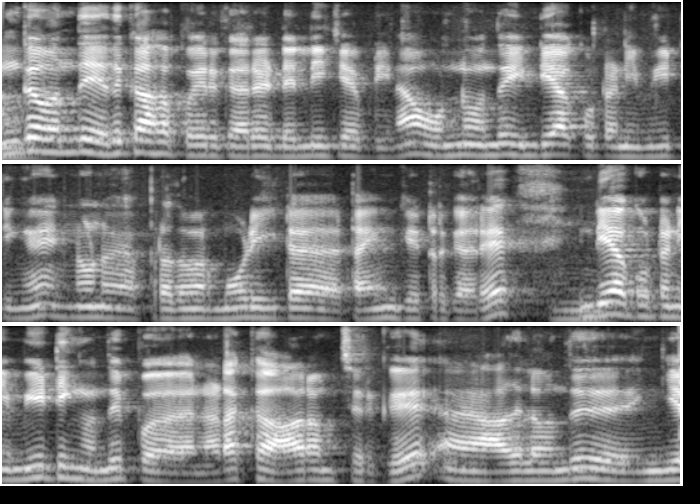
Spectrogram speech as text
அங்க வந்து எதுக்காக போயிருக்காரு டெல்லிக்கு அப்படின்னா ஒன்னு வந்து இந்தியா கூட்டணி மீட்டிங்கு இன்னொன்னு பிரதமர் மோடி கிட்ட டைம் கேட்டிருக்காரு. இந்தியா கூட்டணி மீட்டிங் வந்து இப்ப நடக்க ஆரம்பிச்சிருக்கு. அதுல வந்து இங்க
